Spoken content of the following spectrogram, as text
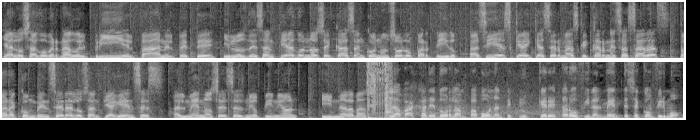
ya los ha gobernado el PRI, el PAN, el PT, y los de Santiago no se casan con un solo partido. Así es que hay que hacer más que carnes asadas para convencer a los santiaguenses. Al menos esa es mi opinión y nada más. La baja de Dorlan Pavón ante Club Querétaro finalmente se confirmó.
